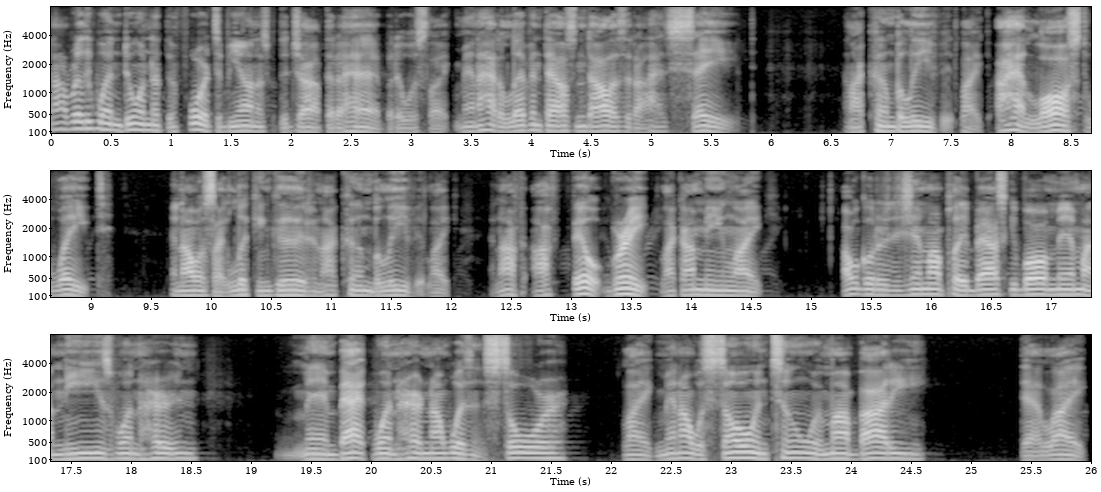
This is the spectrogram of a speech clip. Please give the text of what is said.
and I really wasn't doing nothing for it to be honest with the job that I had. But it was like, man, I had eleven thousand dollars that I had saved, and I couldn't believe it. Like I had lost weight, and I was like looking good, and I couldn't believe it. Like, and I I felt great. Like I mean, like I would go to the gym, I play basketball, man, my knees wasn't hurting, man, back wasn't hurting, I wasn't sore. Like man, I was so in tune with my body that like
